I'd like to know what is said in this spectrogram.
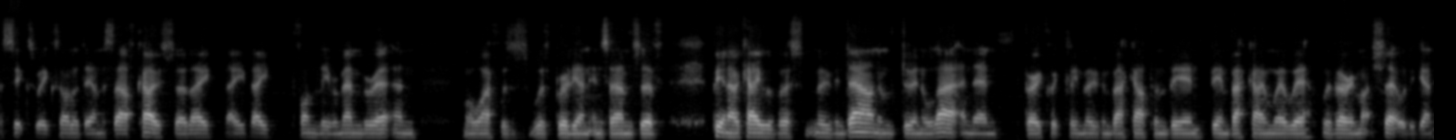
a six weeks holiday on the south coast, so they they they fondly remember it. And my wife was was brilliant in terms of being okay with us moving down and doing all that, and then very quickly moving back up and being being back home where we're we're very much settled again.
